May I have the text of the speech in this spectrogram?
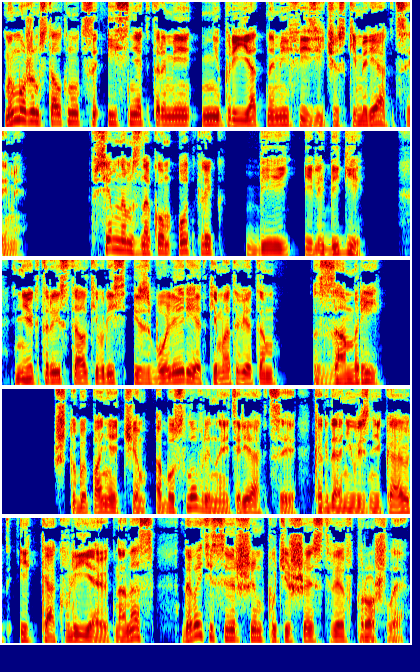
мы можем столкнуться и с некоторыми неприятными физическими реакциями. Всем нам знаком отклик «бей или беги». Некоторые сталкивались и с более редким ответом «замри». Чтобы понять, чем обусловлены эти реакции, когда они возникают и как влияют на нас, давайте совершим путешествие в прошлое.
